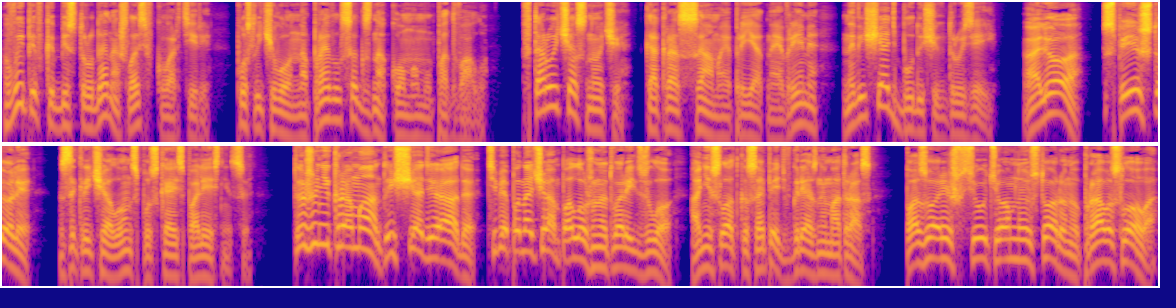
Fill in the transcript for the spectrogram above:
Выпивка без труда нашлась в квартире, после чего он направился к знакомому подвалу. Второй час ночи, как раз самое приятное время навещать будущих друзей. «Алло, спишь, что ли?» – закричал он, спускаясь по лестнице. «Ты же некромант, исчадие ада! Тебе по ночам положено творить зло, а не сладко сопеть в грязный матрас. Позоришь всю темную сторону, право слово!»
